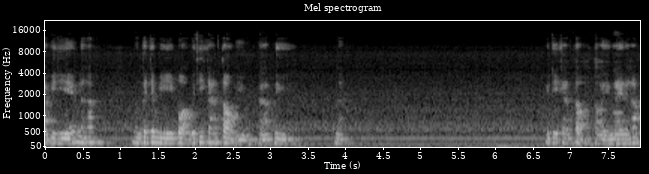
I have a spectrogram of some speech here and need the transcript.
ล์ PDF นะครับ มันก็จะมีบอกวิธีการต่ออยู่นะครับนี่ นะวิธีการต่อต่อยังไงนะครับ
